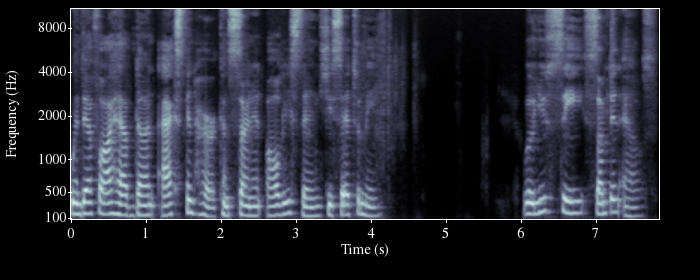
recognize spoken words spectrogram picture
When therefore I have done asking her concerning all these things, she said to me, Will you see something else?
